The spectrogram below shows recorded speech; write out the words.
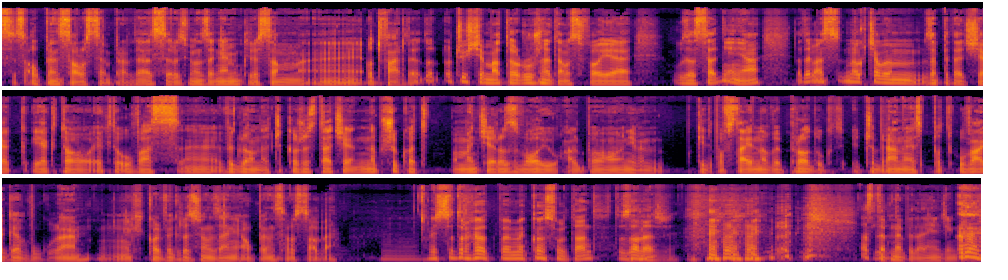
z open source'em, prawda, z rozwiązaniami, które są e, otwarte. To, oczywiście ma to różne tam swoje uzasadnienia, natomiast no, chciałbym zapytać, jak, jak, to, jak to u was e, wygląda? Czy korzystacie na przykład w momencie rozwoju albo, nie wiem, kiedy powstaje nowy produkt, czy brane jest pod uwagę w ogóle jakiekolwiek rozwiązania open source'owe? Jeszcze trochę odpowiem jak konsultant, to zależy. Następne pytanie, dziękuję.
